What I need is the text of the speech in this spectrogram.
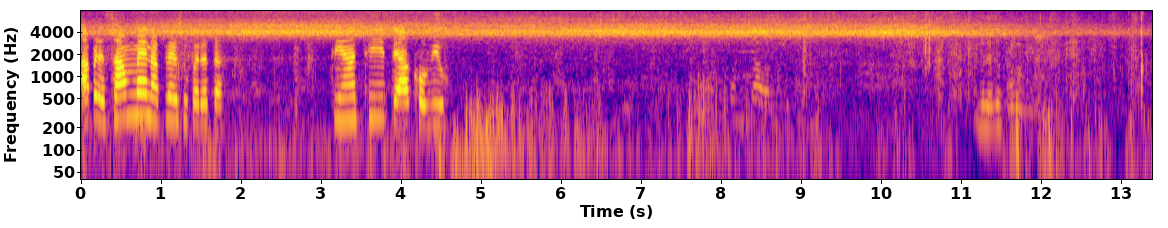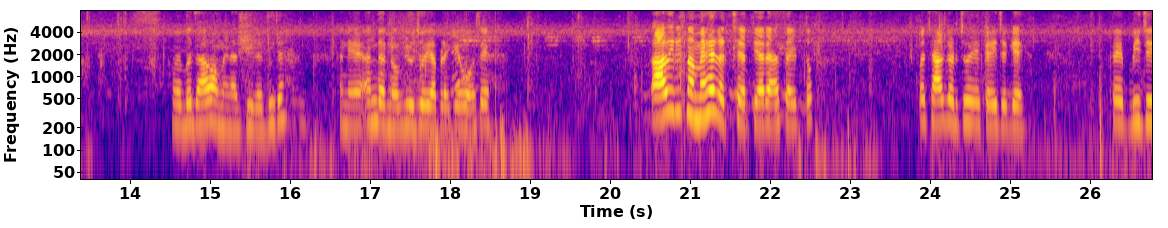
આપણે સામેના પ્લેસ ઉપર હતા. ત્યાંથી તે આખો વ્યૂ હવે બધા આવવા મહિના ધીરે ધીરે. અને અંદરનો વ્યૂ જોઈએ આપણે કેવો છે. આવી રીતના મહેલ જ છે અત્યારે આ સાઈડ તો. પછી આગળ જોઈએ કઈ જગ્યાએ. કઈ બીજી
